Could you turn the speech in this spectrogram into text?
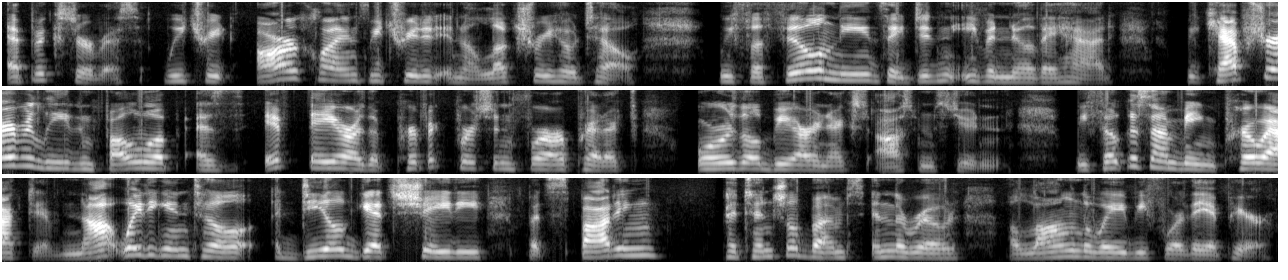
epic service. We treat our clients we treated in a luxury hotel. We fulfill needs they didn't even know they had. We capture every lead and follow up as if they are the perfect person for our product or they'll be our next awesome student. We focus on being proactive, not waiting until a deal gets shady, but spotting potential bumps in the road along the way before they appear.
